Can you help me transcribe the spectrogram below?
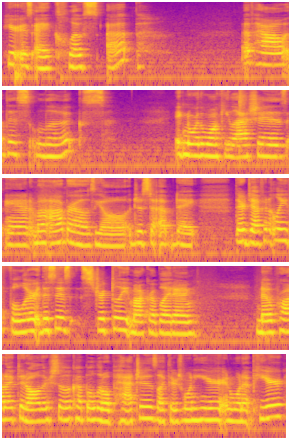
Here is a close-up of how this looks. Ignore the wonky lashes and my eyebrows, y'all, just to update. They're definitely fuller. This is strictly microblading. No product at all. There's still a couple little patches. Like there's one here and one up here.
